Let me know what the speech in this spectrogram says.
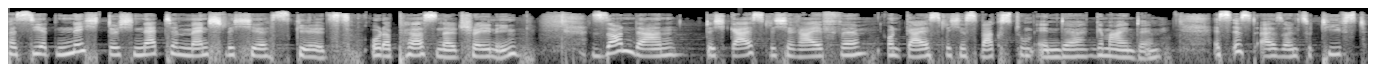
passiert nicht durch nette menschliche Skills oder Personal Training, sondern durch geistliche Reife und geistliches Wachstum in der Gemeinde. Es ist also ein zutiefst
